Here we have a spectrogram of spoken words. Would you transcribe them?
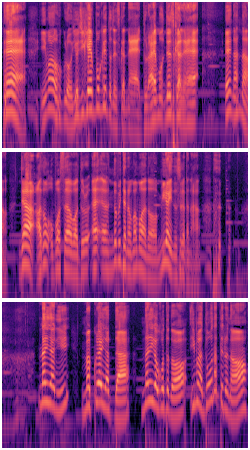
ねえ、今の袋4次元ポケットですかね？ドラえもんですかね？え、なんなん？じゃあ、あのおばさんはドラ、え、え、のび太のママの未来の姿ななになに真っ暗になった？何が起こったの？今どうなってるの？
